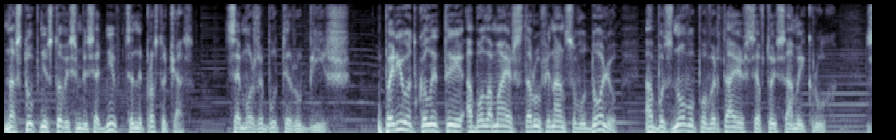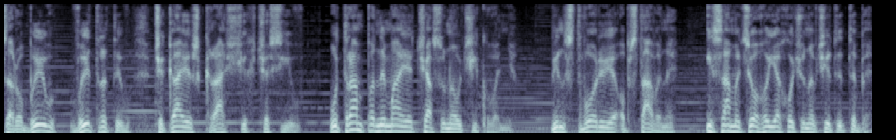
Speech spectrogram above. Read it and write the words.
Наступні 180 днів це не просто час. Це може бути рубіж. У період, коли ти або ламаєш стару фінансову долю, або знову повертаєшся в той самий круг. Заробив, витратив, чекаєш кращих часів. У Трампа немає часу на очікування. Він створює обставини. І саме цього я хочу навчити тебе.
